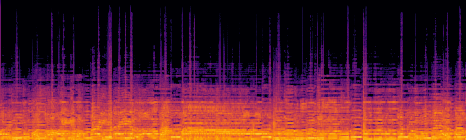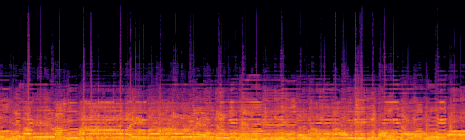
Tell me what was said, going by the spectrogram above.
mày bỏ soi lòng bay đây lỡ tăng mà Hãy subscribe cho kênh Ghiền Mì Gõ Để không bỏ lỡ những video hấp dẫn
